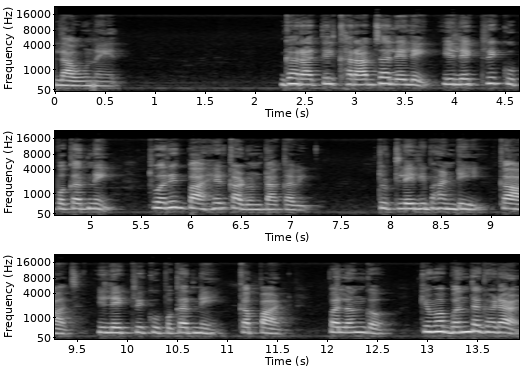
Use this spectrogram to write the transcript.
लावू नयेत. घरातील खराब झालेले इलेक्ट्रिक उपकरणे त्वरित बाहेर काढून टाकावी. तुटलेली भांडी काच इलेक्ट्रिक उपकरणे कपाट पलंग किंवा बंद घड्याळ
